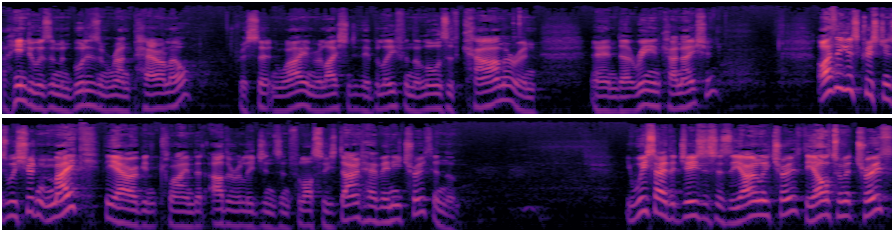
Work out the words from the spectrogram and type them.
Uh, Hinduism and Buddhism run parallel for a certain way in relation to their belief in the laws of karma and, and uh, reincarnation. I think as Christians we shouldn't make the arrogant claim that other religions and philosophies don't have any truth in them. We say that Jesus is the only truth, the ultimate truth,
